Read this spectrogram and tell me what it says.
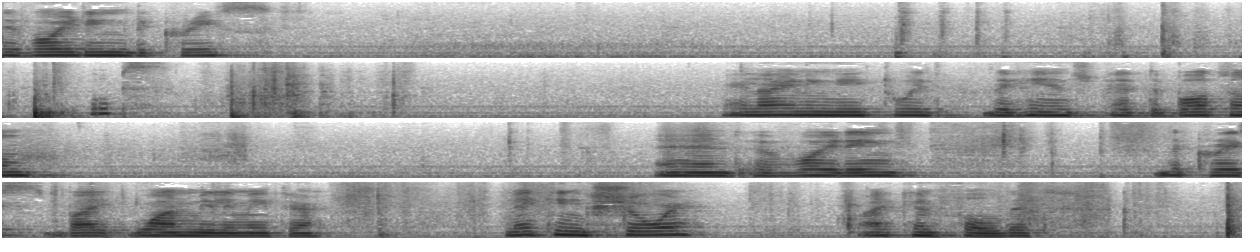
avoiding the crease aligning it with the hinge at the bottom. And avoiding the crease by one millimeter. Making sure I can fold it.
